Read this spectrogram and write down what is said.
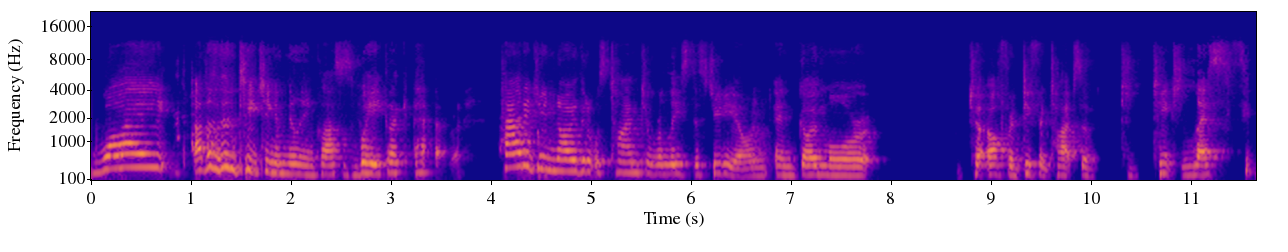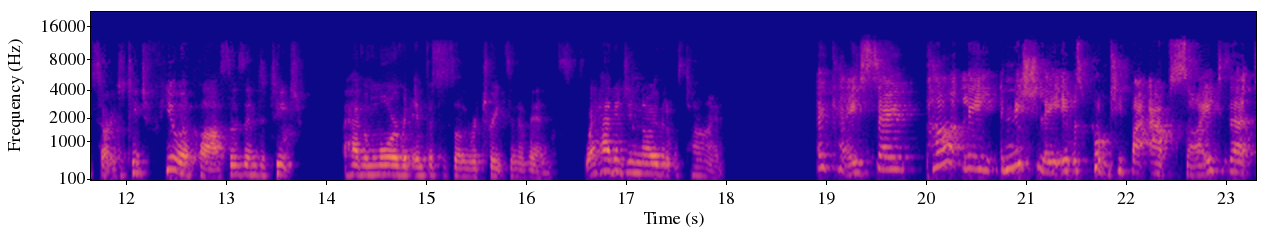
why other than teaching a million classes a week like how did you know that it was time to release the studio and, and go more to offer different types of to teach less sorry to teach fewer classes and to teach have a more of an emphasis on retreats and events well how did you know that it was time Okay, so partly initially it was prompted by outside that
